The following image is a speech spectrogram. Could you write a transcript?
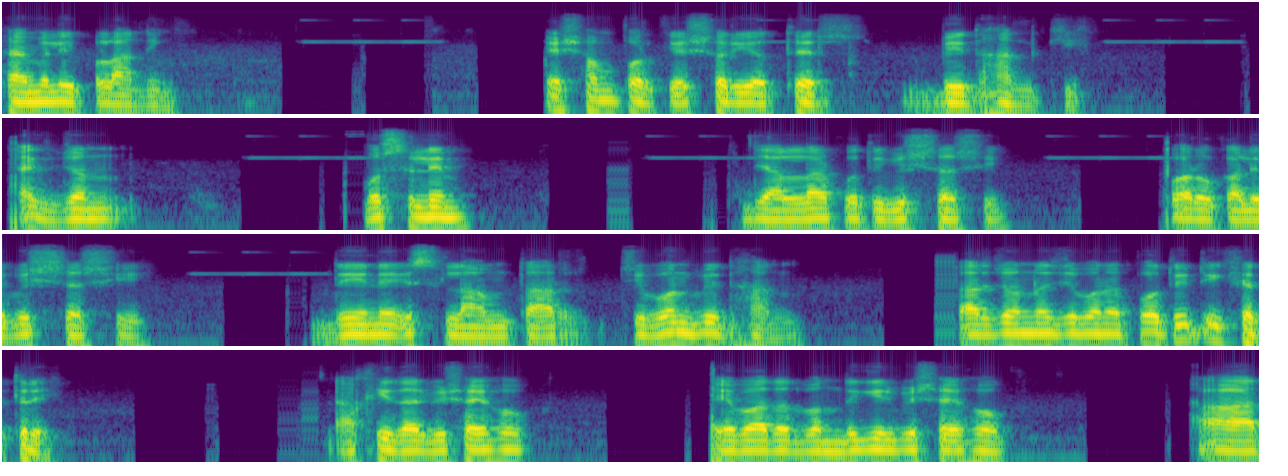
ফ্যামিলি প্ল্যানিং এ সম্পর্কে শরীয়তের বিধান কি? একজন মুসলিম যে আল্লাহর প্রতি বিশ্বাসী, পরকালে বিশ্বাসী, দিনে ইসলাম তার জীবন বিধান, তার জন্য জীবনের প্রতিটি ক্ষেত্রে আকিদার বিষয় হোক, এবাদত বন্দীগীর বিষয় হোক, আর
